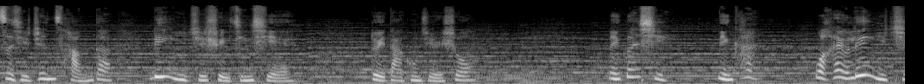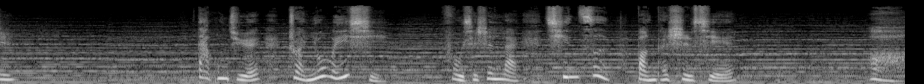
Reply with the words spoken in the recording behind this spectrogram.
自己珍藏的另一只水晶鞋，对大公爵说：“没关系，您看，我还有另一只。”大公爵转忧为喜，俯下身来亲自帮他试鞋。啊，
